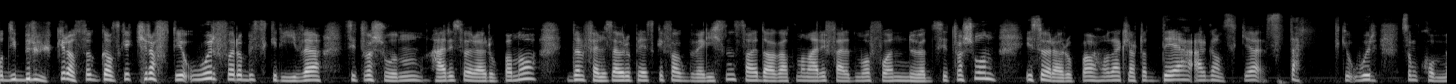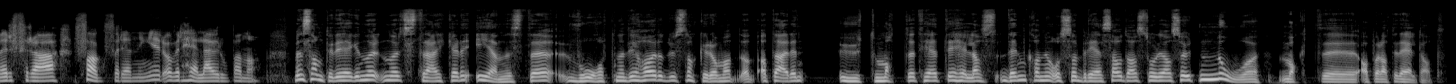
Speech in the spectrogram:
Og de bruker også ganske kraftige ord for å beskrive situasjonen her i Sør-Europa nå. Den felleseuropeiske fag fagbevegelsen sa i dag at man er i ferd med å få en nødsituasjon i Sør-Europa. Og det er klart at det er ganske sterke ord som kommer fra fagforeninger over hele Europa nå. Men samtidig, Hege, når, når streik er det eneste våpenet de har, og du snakker om at, at det er en utmattethet i Hellas, den kan jo også bre seg, og da står de altså uten noe maktapparat i det hele tatt?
